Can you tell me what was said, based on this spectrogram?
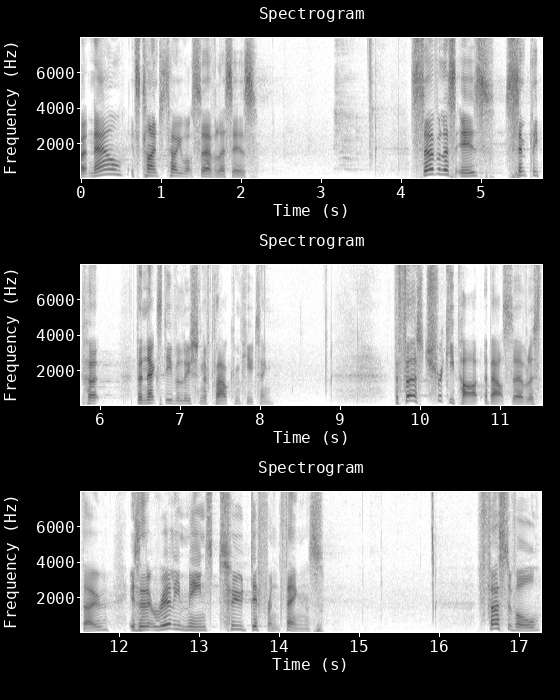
But now it's time to tell you what serverless is. Serverless is, simply put, the next evolution of cloud computing. The first tricky part about serverless, though, is that it really means two different things. First of all,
